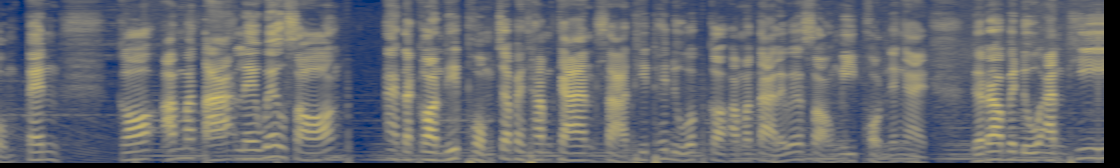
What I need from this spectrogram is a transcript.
ผมเป็นเกาะอมตะเลเวล2อะแต่ก่อนที่ผมจะไปทำการสาธิตให้ดูว่าเกาะอมตะเลเวล2มีผลยังไง เดี๋ยวเราไปดูอันที่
